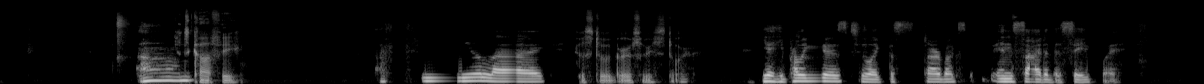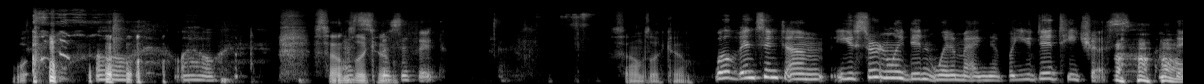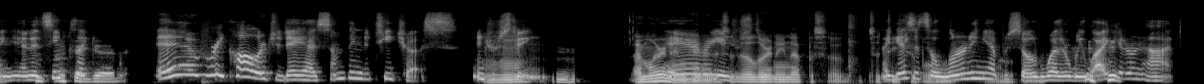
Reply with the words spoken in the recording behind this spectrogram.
um, It's coffee. I feel like Goes to a grocery store. yeah, he probably goes to like the Starbucks inside of the Safeway. Wha- oh, wow. Sounds That's like him. specific. Sounds like him. Well, Vincent, um, you certainly didn't win a magnet, but you did teach us something, and it seems okay, like good. every caller today has something to teach us. Mm-hmm. Interesting. I'm learning Very here. This is a learning episode. It's a I guess it's a learning episode, whether we like it or not.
